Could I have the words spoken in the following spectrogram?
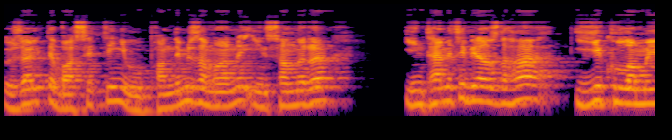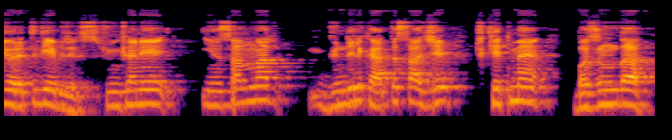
Özellikle bahsettiğin gibi bu pandemi zamanı insanlara interneti biraz daha iyiye kullanmayı öğretti diyebiliriz. Çünkü hani insanlar gündelik hayatta sadece tüketme bazında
